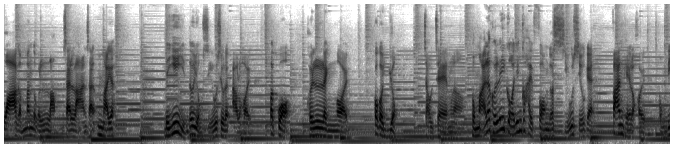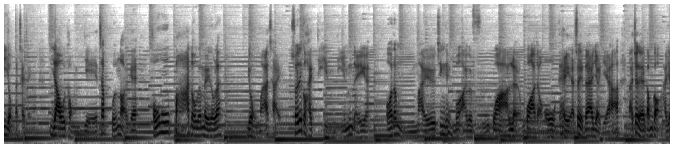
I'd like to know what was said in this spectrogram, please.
瓜咁炆到佢腍晒爛晒。唔係啊，你依然都用少少力咬落去。不過佢另外嗰個肉就正啦，同埋咧佢呢個應該係放咗少少嘅番茄落去，同啲肉一齊整，又同椰汁本來嘅好霸道嘅味道咧。融埋一齊，所以呢個係甜甜地嘅，我覺得唔係千祈唔好嗌佢苦瓜、涼瓜就 O K 嘅，雖然都係一樣嘢嚇，但係出嚟嘅感覺係一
